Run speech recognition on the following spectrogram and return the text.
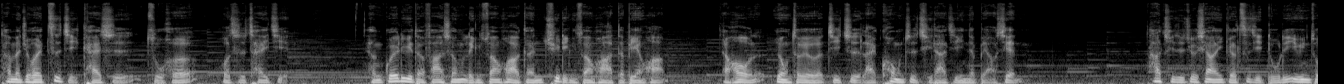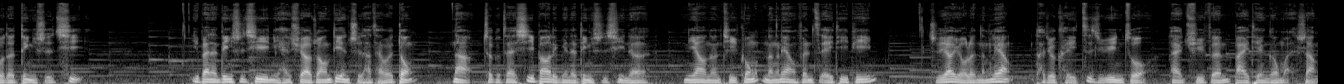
它们就会自己开始组合或是拆解，很规律的发生磷酸化跟去磷酸化的变化，然后用这个机制来控制其他基因的表现。它其实就像一个自己独立运作的定时器。一般的定时器你还需要装电池它才会动，那这个在细胞里面的定时器呢，你要能提供能量分子 ATP，只要有了能量，它就可以自己运作来区分白天跟晚上。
